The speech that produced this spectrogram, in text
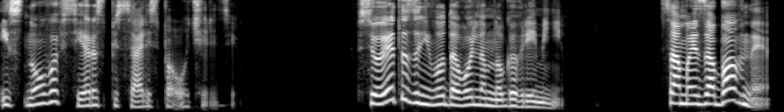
И снова все расписались по очереди. Все это заняло довольно много времени. Самое забавное,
